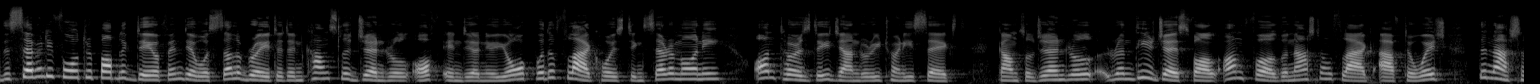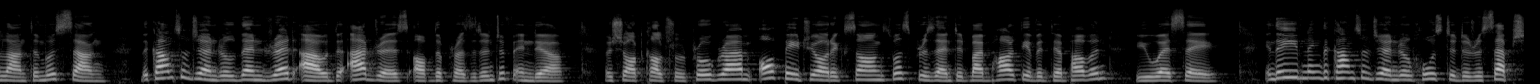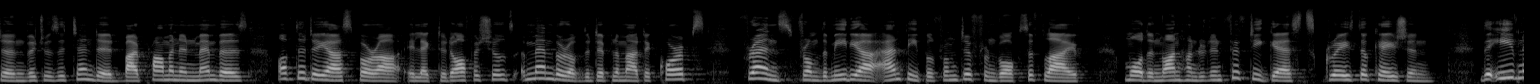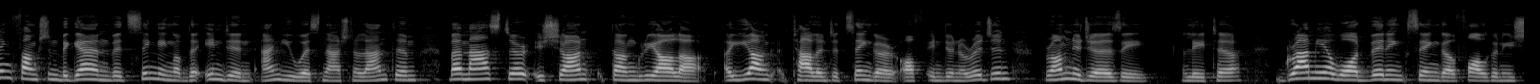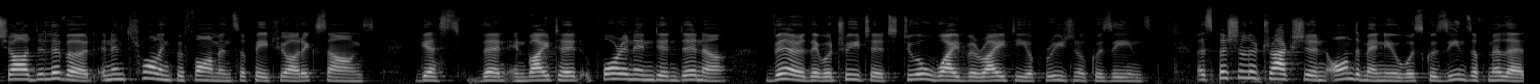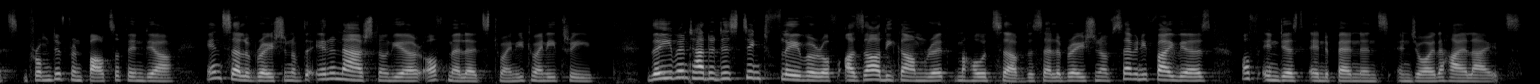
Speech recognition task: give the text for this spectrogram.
The 74th Republic Day of India was celebrated in Consulate General of India, New York, with a flag hoisting ceremony on Thursday, January 26th. Consul General Randhir Jaiswal unfurled the national flag, after which the national anthem was sung. The Consul General then read out the address of the President of India. A short cultural program of patriotic songs was presented by Bharatiya Vidya Bhavan, USA. In the evening, the Consul General hosted a reception which was attended by prominent members of the diaspora, elected officials, a member of the diplomatic corps, friends from the media and people from different walks of life. More than 150 guests graced the occasion. The evening function began with singing of the Indian and US national anthem by Master Ishan Tangriala, a young talented singer of Indian origin from New Jersey. Later, Grammy Award winning singer Falguni Shah delivered an enthralling performance of patriotic songs. Guests then invited for an Indian dinner where they were treated to a wide variety of regional cuisines. A special attraction on the menu was cuisines of millets from different parts of India in celebration of the International Year of Millets 2023. The event had a distinct flavor of Azadi Ka Amrit Mahotsav, the celebration of 75 years of India's independence. Enjoy the highlights.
